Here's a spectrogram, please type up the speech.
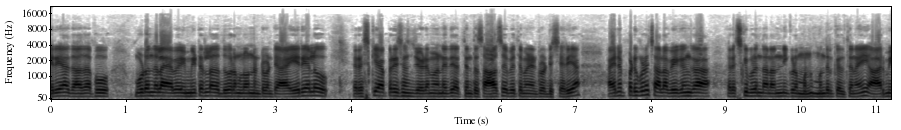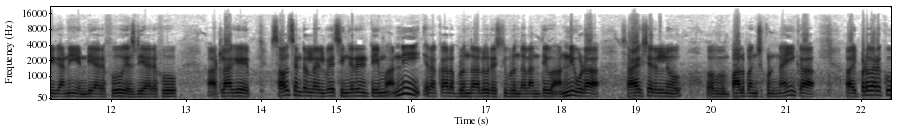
ఏరియా దాదాపు మూడు వందల యాభై మీటర్ల దూరంలో ఉన్నటువంటి ఆ ఏరియాలో రెస్క్యూ ఆపరేషన్స్ చేయడం అనేది అత్యంత సాహసోపేతమైనటువంటి చర్య. అయినప్పటికీ కూడా చాలా వేగంగా రెస్క్యూ బృందాలన్నీ కూడా ముందు ముందుకు వెళ్తున్నాయి ఆర్మీ కానీ ఎన్డీఆర్ఎఫ్ ఎస్డీఆర్ఎఫ్ అట్లాగే South Central Railway Singareni team అన్ని రకాల బృందాలు రెస్క్యూ బృందాలు అంతే అన్నీ కూడా సహాయక చర్యలను పాలు పంచుకుంటున్నాయి ఇంకా ఇప్పటి ఇప్పటివరకు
